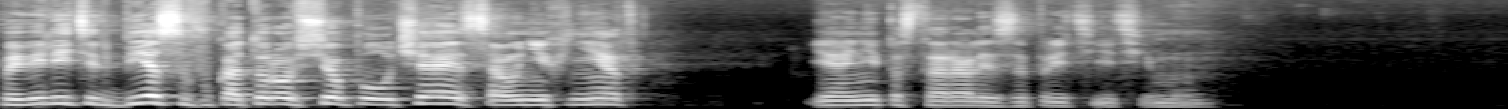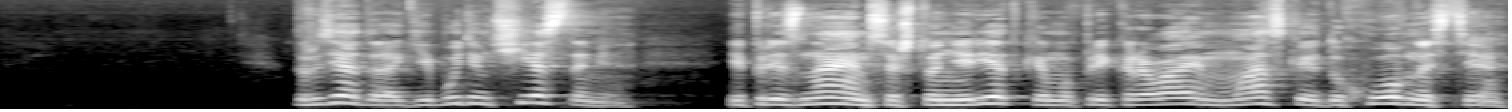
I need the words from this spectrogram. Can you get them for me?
повелитель бесов, у которого все получается, а у них нет, и они постарались запретить ему. Друзья дорогие, будем честными и признаемся, что нередко мы прикрываем маской духовности,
